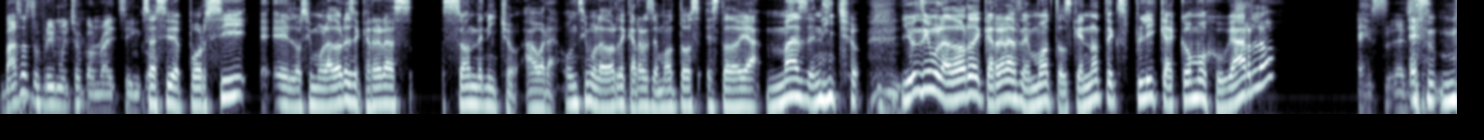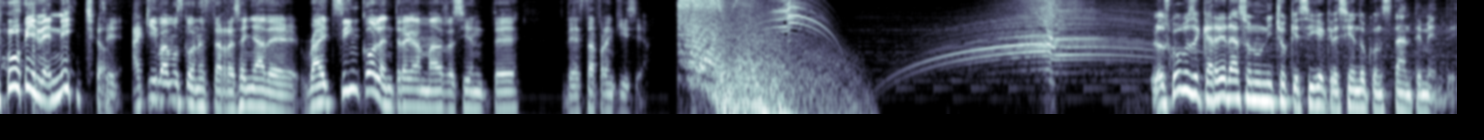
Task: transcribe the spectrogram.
vas a sufrir mucho con Ride 5. O sea, si de por sí eh, los simuladores de carreras son de nicho, ahora un simulador de carreras de motos es todavía más de nicho. Y un simulador de carreras de motos que no te explica cómo jugarlo es, es- es muy de nicho. sí. Aquí vamos con esta reseña de Ride 5, la entrega más reciente de esta franquicia. Los juegos de carrera son un nicho que sigue creciendo constantemente.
